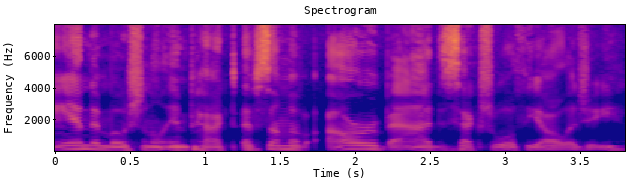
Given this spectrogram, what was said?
and emotional impact of some of our bad sexual theology?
